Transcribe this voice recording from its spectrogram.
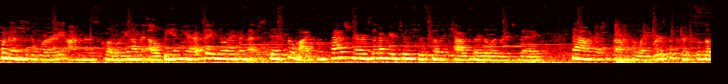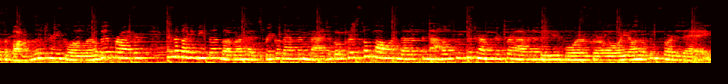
well no need to worry, I'm Nurse Chloe and I'm an LPN here at Babyland and that stands for Licensed Patch Nurse and I'm here to assist Mother Cow with their delivery today. Now I know she's gone into labor as the crystals at the bottom of the tree glow a little bit brighter and the bunny bees above our head sprinkle down their magical crystal pollen dust and that helps us determine if we're having a baby boy or girl. What are y'all hoping for today?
